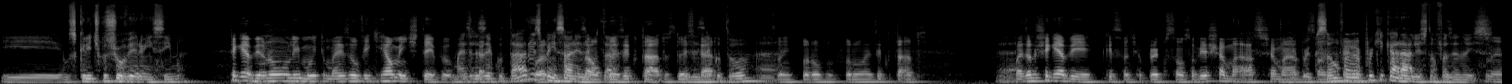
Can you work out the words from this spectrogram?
E os críticos choveram em cima. Cheguei a ver, eu não li muito, mas eu vi que realmente teve. Mas eles executaram ou eles Foram- pensaram em Não, executar? foi executado, os dois Ele caras. executou? Ah. Foi, foram, foram executados. É. Mas eu não cheguei a ver questão de repercussão, só via chamar, as A chamadas. repercussão foi, mas por que caralho eles estão fazendo isso? Né?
